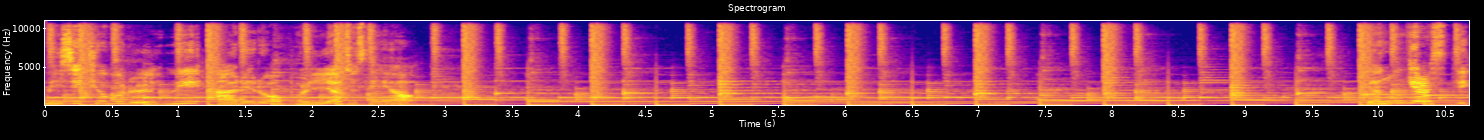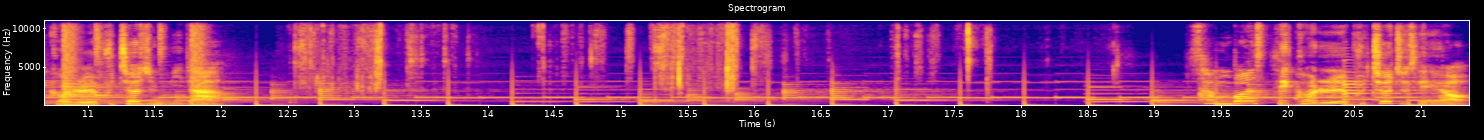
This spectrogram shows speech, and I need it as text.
매직 큐브를 위아래로 벌려주세요. 연결 스티커를 붙여줍니다. 삼번 스티커를 붙여주세요.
